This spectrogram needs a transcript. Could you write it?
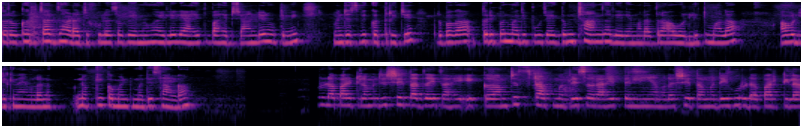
तर घरच्याच झाडाची फुलं सगळे मी वाहिलेले आहेत. बाहेरचे आणले नव्हते मी म्हणजेच विकत्रीचे. तर बघा तरी पण माझी पूजा एकदम छान झालेली आहे. मला तर आवडली. तुम्हाला आवडली की नाही मला नक्की कमेंटमध्ये सांगा. हुरडा पार्टीला म्हणजे शेतात जायचं आहे. एक आमचेच स्टाफमधले सर आहेत. त्यांनी आम्हाला शेतामध्ये हुरडा पार्टीला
